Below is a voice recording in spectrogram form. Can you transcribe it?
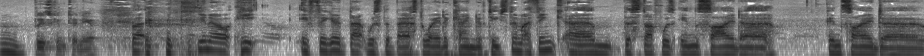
Mm. Please continue. but you know he he figured that was the best way to kind of teach them i think um the stuff was inside uh inside uh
